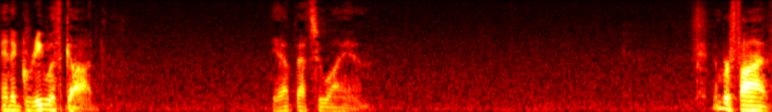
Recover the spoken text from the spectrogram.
and agree with God. Yep, that's who I am. Number five,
